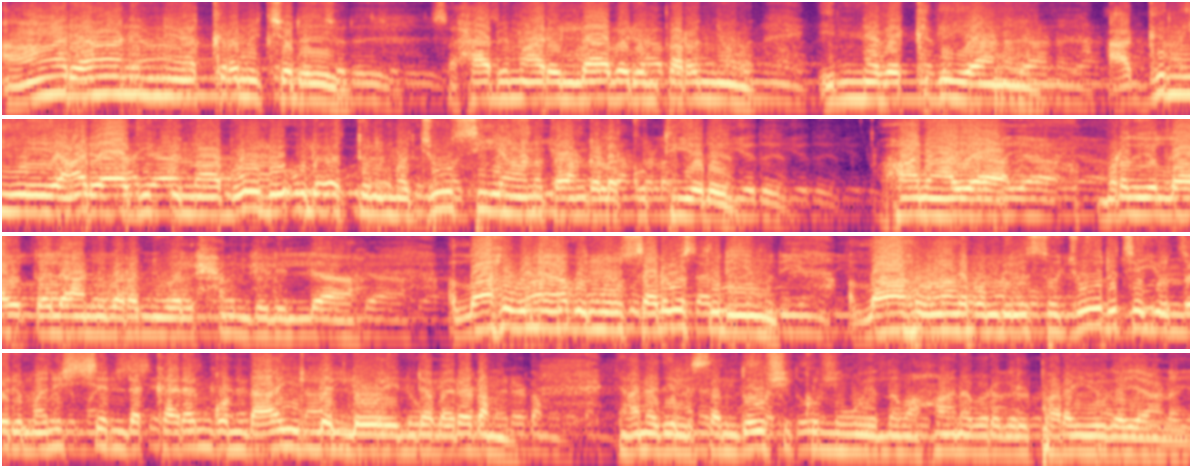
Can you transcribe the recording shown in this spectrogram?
ആരാണ് എന്നെ ആക്രമിച്ചത്? സഹാബിമാരെല്ലാവരും പറഞ്ഞു ഇന്ന വ്യക്തിയാണ്. അഗ്നിയെ ആരാധിക്കുന്ന അബൂലു മജൂസിയാണ് താങ്കളെ കുത്തിയത്. മഹാനായ റളിയല്ലാഹു തലാന്ന് പറഞ്ഞു അലഹമില്ല അള്ളാഹുവിനാകുന്നു സർവസ്തുതിയും. അള്ളാഹുവിന്റെ മുമ്പിൽ സുജൂത് ചെയ്യുന്ന ഒരു മനുഷ്യന്റെ കരം കൊണ്ടായില്ലല്ലോ എന്റെ മരണം. ഞാനതിൽ സന്തോഷിക്കുന്നു എന്ന് മഹാനവറുകൾ പറയുകയാണ്.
